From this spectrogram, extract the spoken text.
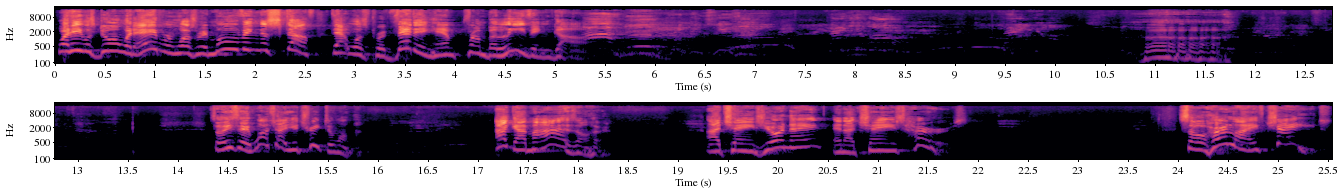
What he was doing with Abram was removing the stuff that was preventing him from believing God. So he said, Watch how you treat the woman. I got my eyes on her. I changed your name and I changed hers. So her life changed.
